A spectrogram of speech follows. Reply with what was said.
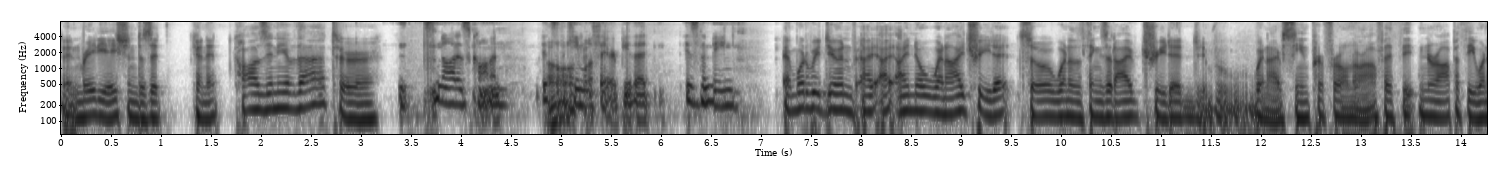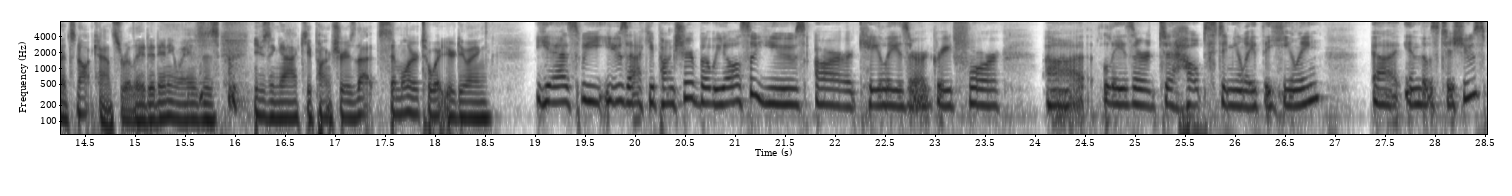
And radiation does it can it cause any of that or it's not as common. It's oh, the chemotherapy okay. that is the main and what are we doing? I, I, I, know when I treat it. So one of the things that I've treated when I've seen peripheral neuropathy, neuropathy when it's not cancer related, anyways, is using acupuncture. Is that similar to what you're doing? Yes, we use acupuncture, but we also use our K laser, our grade four uh, laser, to help stimulate the healing uh, in those tissues.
